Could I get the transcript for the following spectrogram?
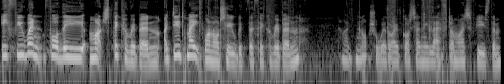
If you went for the much thicker ribbon, I did make one or two with the thicker ribbon. I'm not sure whether I've got any left. I might have used them.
